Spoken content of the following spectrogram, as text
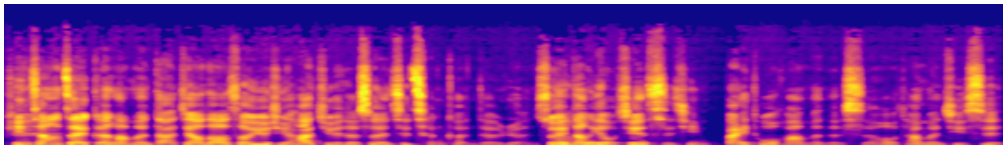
平常在跟他们打交道的时候，也许他觉得算是诚恳的人，所以当有些事情拜托他们的时候，他们其实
